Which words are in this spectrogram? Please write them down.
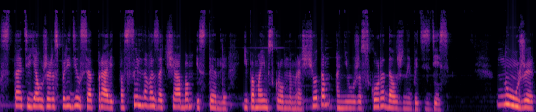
Кстати, я уже распорядился отправить посыльного за Чабом и Стэнли, и по моим скромным расчетам они уже скоро должны быть здесь. «Ну же!»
